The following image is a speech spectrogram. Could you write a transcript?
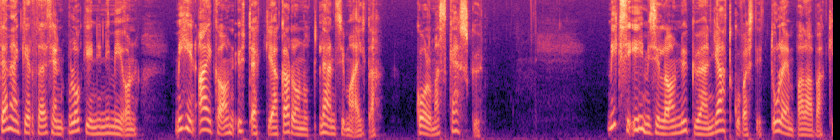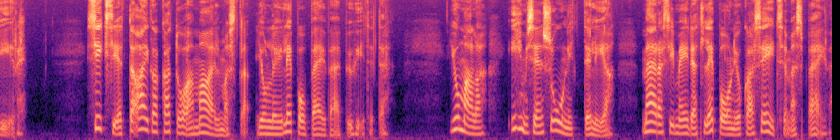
Tämänkertaisen blogini nimi on Mihin aika on yhtäkkiä kadonnut länsimailta? Kolmas käsky. Miksi ihmisillä on nykyään jatkuvasti tulenpalava kiire? Siksi, että aika katoaa maailmasta, jollei lepopäivää pyhitetä. Jumala, ihmisen suunnittelija, määräsi meidät lepoon joka seitsemäs päivä.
